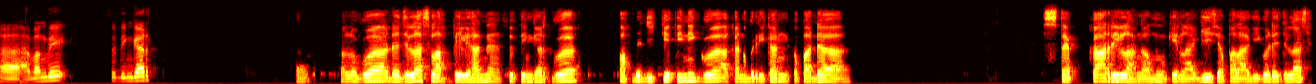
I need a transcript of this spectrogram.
Ah, Bang Di, shooting guard. Kalau gua udah jelas lah pilihannya shooting guard gua of the decade ini gua akan berikan kepada Steph Curry lah, nggak mungkin lagi siapa lagi. Gue udah jelas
